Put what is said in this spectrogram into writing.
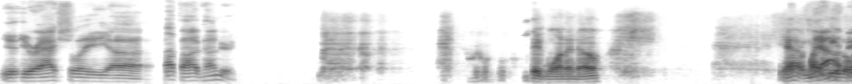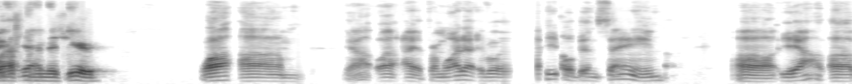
You, are actually uh, 500. Big one to know. Yeah, it might yeah, be the last yeah. time this year. Well, um, yeah. Well, I, from what, I, what people have been saying, uh, yeah, uh,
